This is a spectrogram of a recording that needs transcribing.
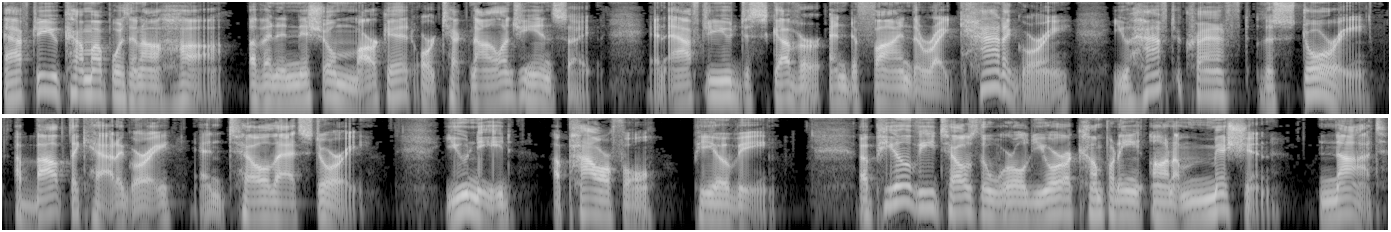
After you come up with an aha of an initial market or technology insight, and after you discover and define the right category, you have to craft the story about the category and tell that story. You need a powerful POV. A POV tells the world you're a company on a mission, not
